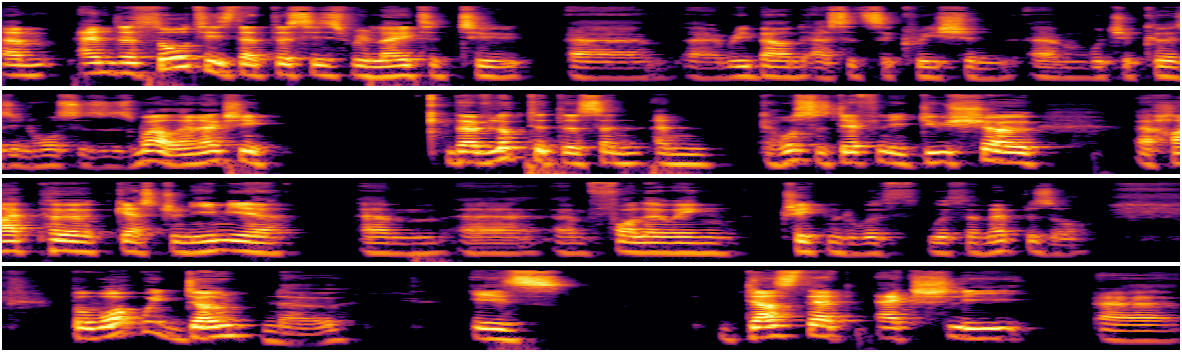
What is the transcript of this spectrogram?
Um, and the thought is that this is related to uh, uh, rebound acid secretion, um, which occurs in horses as well. And actually, they've looked at this and, and horses definitely do show a hypergastrinemia um, uh, um, following treatment with, with omeprazole. But what we don't know is does that actually uh,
